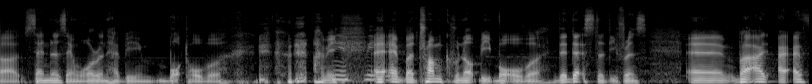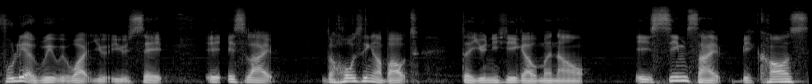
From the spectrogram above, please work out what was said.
uh, Sanders and Warren have been bought over. I mean, Yeah, and, but Trump could not be bought over. That, that's the difference. Um, but I, I, fully agree with what you, you said. It, it's like the whole thing about the unity government now, it seems like because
